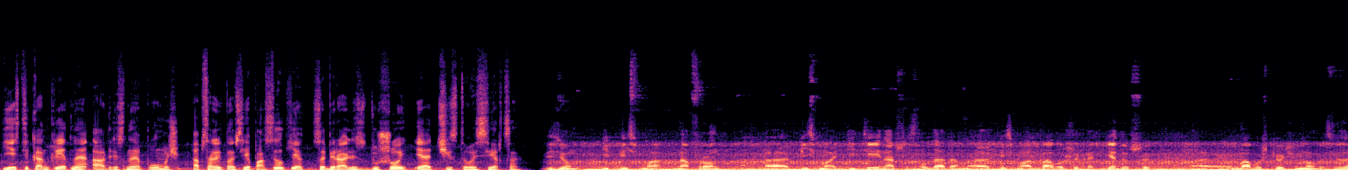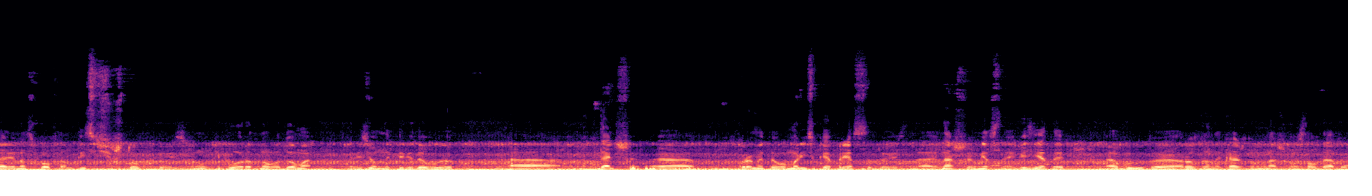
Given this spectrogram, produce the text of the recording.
Есть и конкретная адресная помощь. Абсолютно все посылки собирались с душой и от чистого сердца. Везем и письма на фронт, э, письма от детей нашим солдатам, э, письма от бабушек, от дедушек. Э, бабушки очень много связали носков, там тысячи штук, то есть ну, тепло родного дома везем на передовую. Дальше, кроме того, марийская пресса, то есть наши местные газеты будут розданы каждому нашему солдату,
